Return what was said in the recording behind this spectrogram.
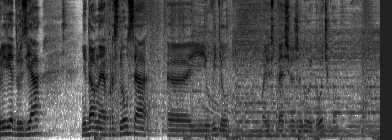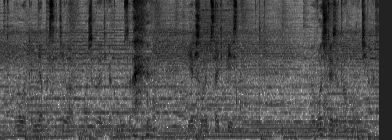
Привет, друзья! Недавно я проснулся э, и увидел мою спящую жену и дочку. Вот, и меня посетила, можно сказать, как муза. Я решил написать песню. Вот что из этого получилось.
